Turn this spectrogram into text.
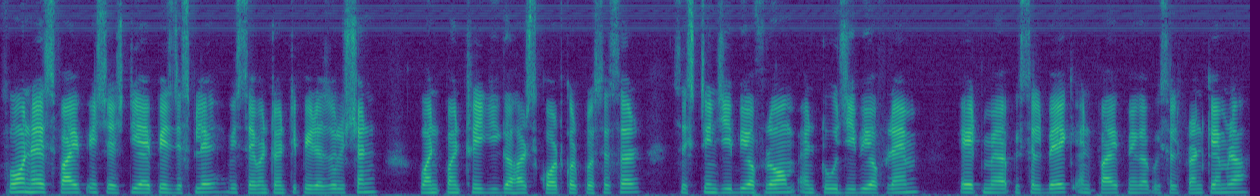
Phone has 5-inch HD IPS display with 720p resolution, 1.3 GHz quad-core processor, 16 GB of ROM and 2 GB of RAM, 8 megapixel back and 5 megapixel front camera,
